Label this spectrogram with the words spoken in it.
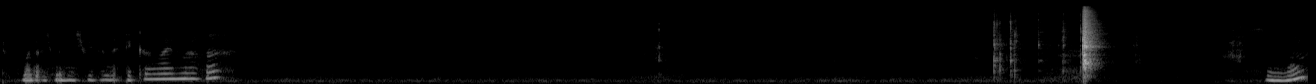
ich hoffe mal, dass ich mich nicht wieder eine Ecke reinmache. So.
